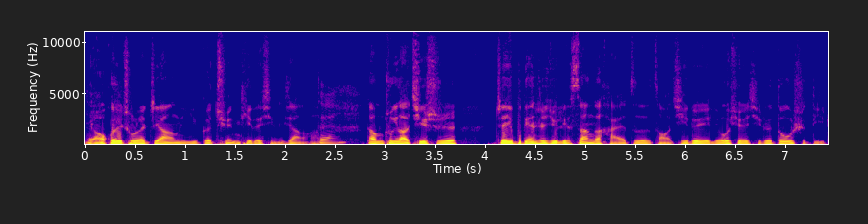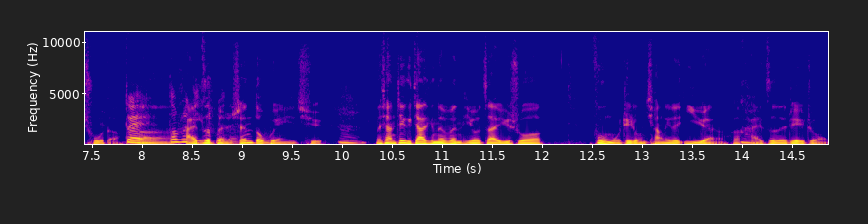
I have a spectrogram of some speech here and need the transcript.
描绘出了这样的一个群体的形象哈。对，但我们注意到其实。这一部电视剧里，三个孩子早期对留学其实都是抵触的，对，都是孩子本身都不愿意去。嗯，那像这个家庭的问题，就在于说，父母这种强烈的意愿和孩子的这种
